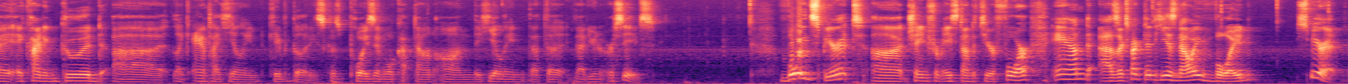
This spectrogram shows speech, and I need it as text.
a, a, kind of good uh, like anti-healing capabilities because poison will cut down on the healing that the that unit receives. Void Spirit uh, changed from Ace down to Tier 4, and as expected, he is now a Void Spirit.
